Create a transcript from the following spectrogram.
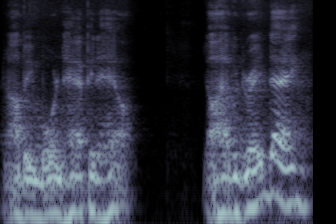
and I'll be more than happy to help. Y'all have a great day.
